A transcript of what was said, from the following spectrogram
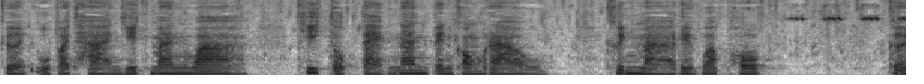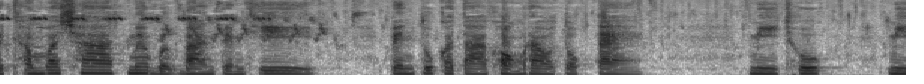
เกิดอุปทานยึดมั่นว่าที่ตกแตกนั่นเป็นของเรา ขึ้นมาเรียกว่าภพเกิดคำว่าชาติเมื่อเบิกบานเต็มที่ เป็นตุ๊กตาของเราตกแตก มีทุกข์ มี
